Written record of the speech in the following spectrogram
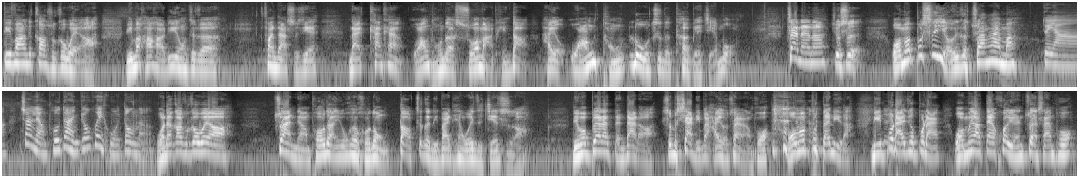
地方，就告诉各位啊，你们好好利用这个放假时间来看看王彤的索马频道，还有王彤录制的特别节目。再来呢，就是我们不是有一个专案吗？对呀，啊，赚两波段优惠活动呢。我来告诉各位啊。赚两波段优惠活动到这个礼拜天为止截止啊！你们不要再等待了啊！是不是下礼拜还有赚两波？我们不等你了，你不来就不来，我们要带会员赚三波，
